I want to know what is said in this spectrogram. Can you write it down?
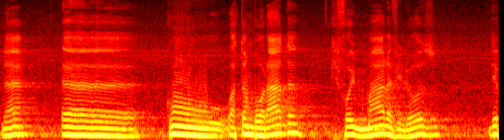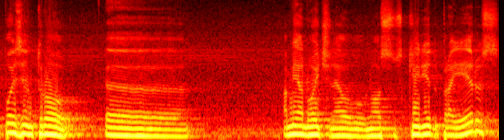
né? Eh, com a tamborada, que foi maravilhoso. Depois entrou eh, à meia-noite, né, o nosso querido Praieiros,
